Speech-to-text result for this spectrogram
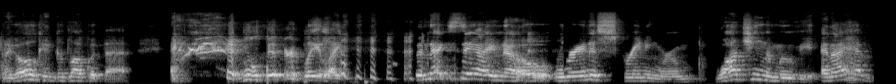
And I go, okay, good luck with that. And literally, like the next thing I know, we're in a screening room watching the movie, and I have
